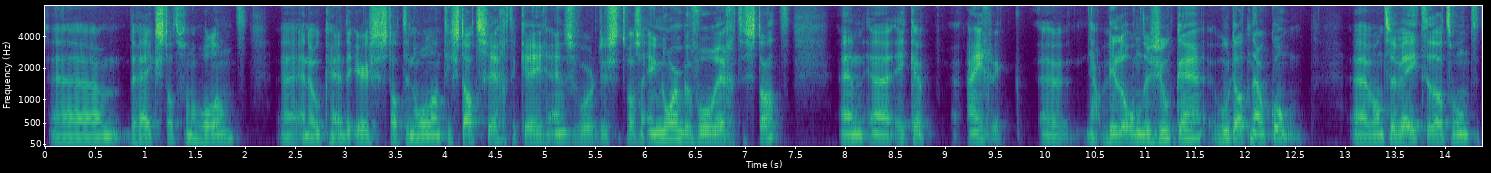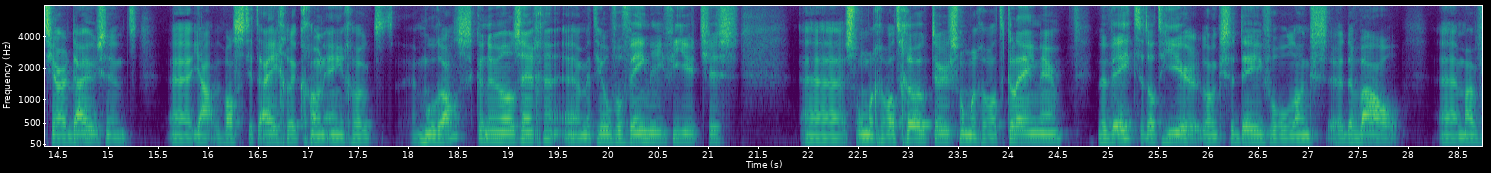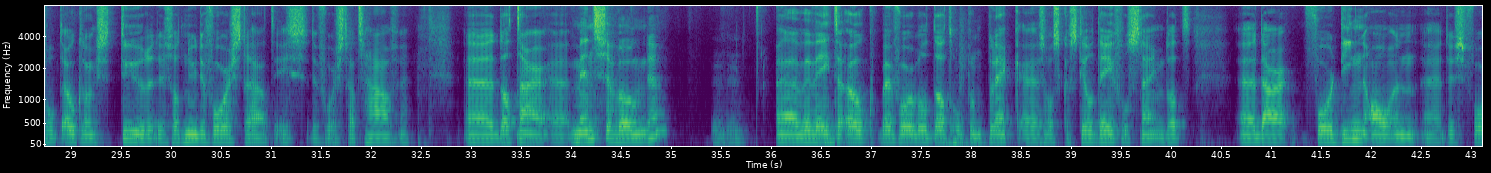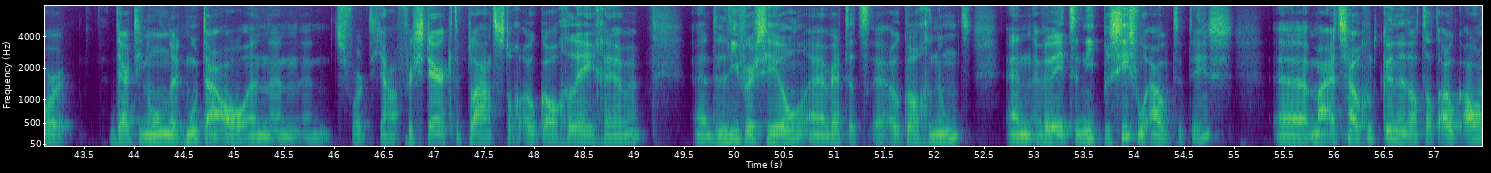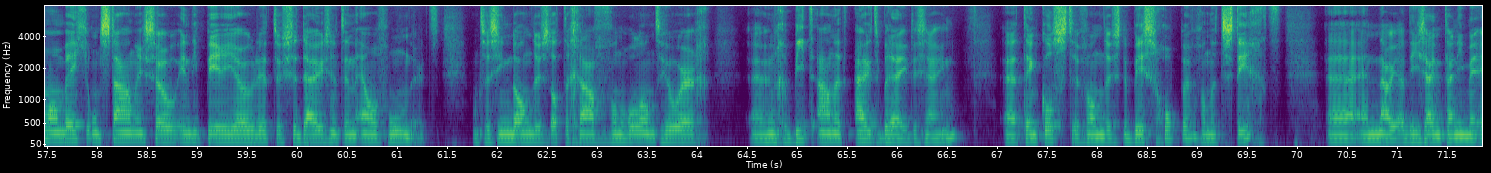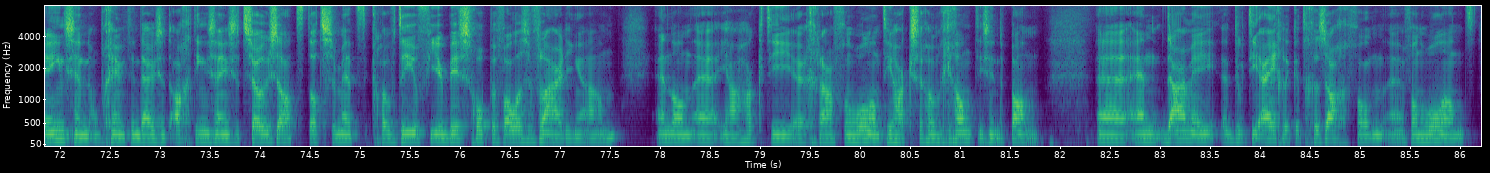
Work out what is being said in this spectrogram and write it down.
Uh, de rijkste stad van Holland. Uh, en ook de eerste stad in Holland die stadsrechten kreeg enzovoort. Dus het was een enorm bevoorrechte stad. En ik heb eigenlijk willen onderzoeken hoe dat nou kon. want we weten dat rond het jaar 1000 ja, was dit eigenlijk gewoon één groot moeras, kunnen we wel zeggen. met heel veel veenriviertjes. Uh, sommige wat groter, sommige wat kleiner. We weten dat hier langs de Devel, langs uh, de Waal, uh, maar bijvoorbeeld ook langs de Turen, dus wat nu de Voorstraat is, de Voorstraatshaven, dat daar mensen woonden. Mm -hmm. we weten ook bijvoorbeeld dat op een plek zoals kasteel Develstein, dat daar voordien al een, dus voor 1300 moet daar al een, een, een soort ja, versterkte plaats toch ook al gelegen hebben. Uh, de Lieversheel uh, werd het uh, ook wel genoemd. En we weten niet precies hoe oud het is. maar het zou goed kunnen dat dat ook allemaal een beetje ontstaan is zo in die periode tussen 1000 en 1100. Want we zien dan dus dat de graven van Holland heel erg hun gebied aan het uitbreiden zijn. ten koste van dus de bisschoppen van het sticht. En nou ja, die zijn het daar niet mee eens. En op een gegeven moment in 2018 zijn ze het zo zat dat ze met, ik geloof, drie of vier bisschoppen vallen ze Vlaardingen aan. En dan uh, ja, hakt die uh, graaf van Holland, die hakt ze gewoon gigantisch in de pan. en daarmee doet hij eigenlijk het gezag van, van Holland,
